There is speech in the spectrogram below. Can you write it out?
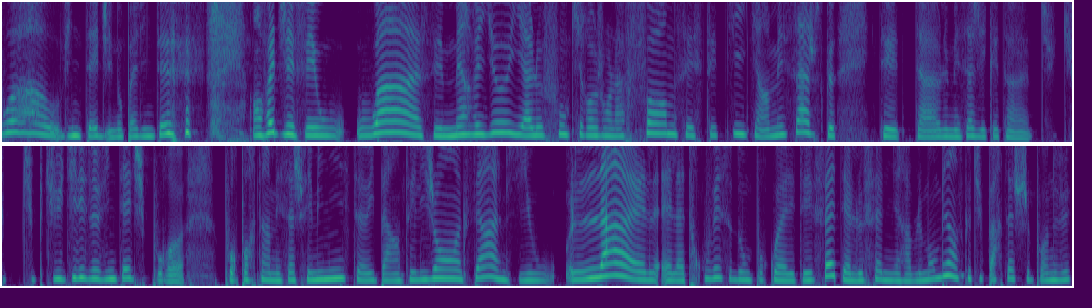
waouh, vintage et non pas vintage. en fait, j'ai fait, waouh, c'est merveilleux, il y a le fond qui rejoint la forme, c'est esthétique, il y a un message, parce que t'as- le message est que tu, tu, tu, tu utilises le vintage pour, euh, pour porter un message féministe, euh, hyper intelligent, etc. Je me suis dit, là, elle, elle a trouvé ce dont pourquoi elle était faite et elle le fait admirablement bien. Est-ce que tu partages ce point de vue?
